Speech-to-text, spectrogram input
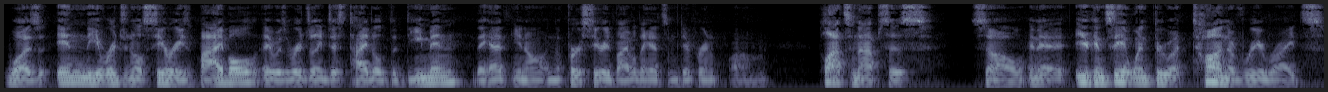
was in the original series Bible. It was originally just titled The Demon. They had, you know, in the first series Bible, they had some different um, plot synopsis. So, and it, you can see it went through a ton of rewrites,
